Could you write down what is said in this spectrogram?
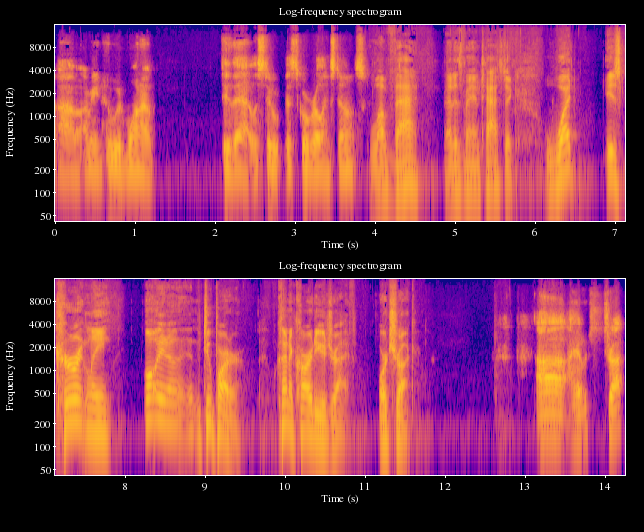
Uh, I mean, who would want to do that? Let's do let's go Rolling Stones. Love that. That is fantastic. What is currently? Well, you know, two parter. What kind of car do you drive or truck? Uh, I have a truck.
